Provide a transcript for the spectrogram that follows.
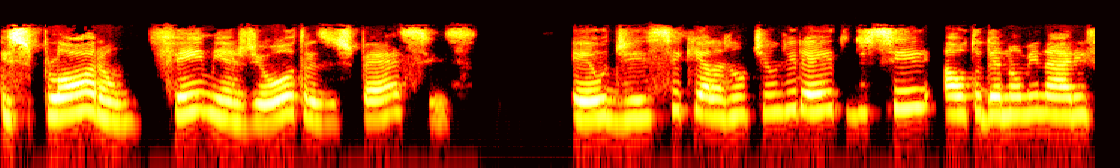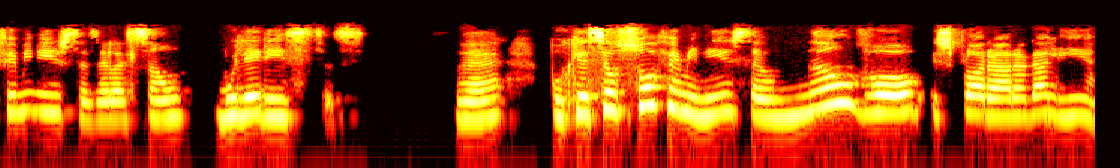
exploram fêmeas de outras espécies, eu disse que elas não tinham direito de se autodenominarem feministas, elas são mulheristas. Né? Porque se eu sou feminista, eu não vou explorar a galinha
